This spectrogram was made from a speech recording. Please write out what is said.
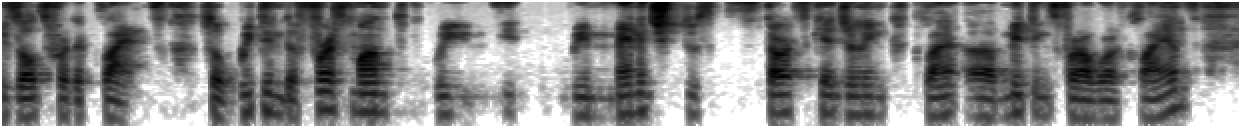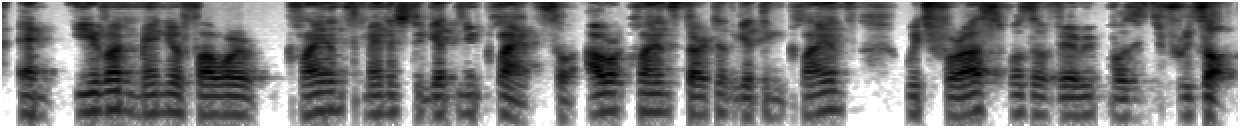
results for the clients. So within the first month, we we managed to start scheduling uh, meetings for our clients and even many of our clients managed to get new clients. So our clients started getting clients, which for us was a very positive result.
